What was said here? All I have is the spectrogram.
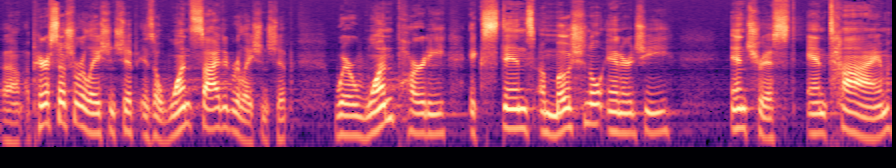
uh, A parasocial relationship is a one sided relationship where one party extends emotional energy, interest, and time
